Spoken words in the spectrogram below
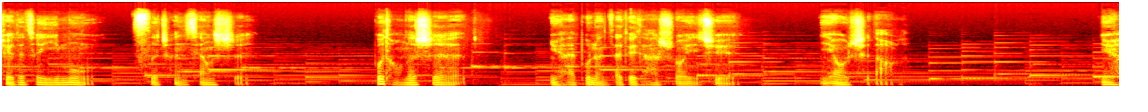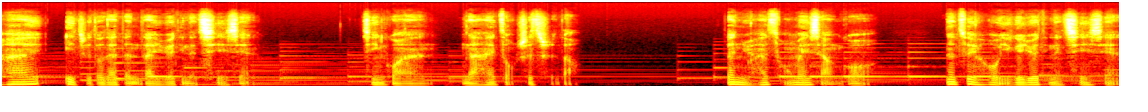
觉得这一幕似曾相识。不同的是，女孩不能再对他说一句“你又迟到了”。女孩一直都在等待约定的期限，尽管男孩总是迟到。但女孩从没想过，那最后一个约定的期限，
